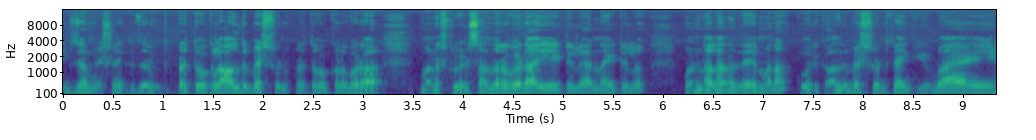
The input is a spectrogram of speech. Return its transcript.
ఎగ్జామినేషన్ అయితే జరుగుతుంది. ప్రతి ఒక్కరు ఆల్ ది బెస్ట్ ఉండి ప్రతి ఒక్కరు కూడా మన స్టూడెంట్స్ అందరూ కూడా ఐఐటీలు ఎన్ఐటీలో ఉండాలన్నదే మన కోరిక. ఆల్ ది బెస్ట్ ఉండి థ్యాంక్ యూ బాయ్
